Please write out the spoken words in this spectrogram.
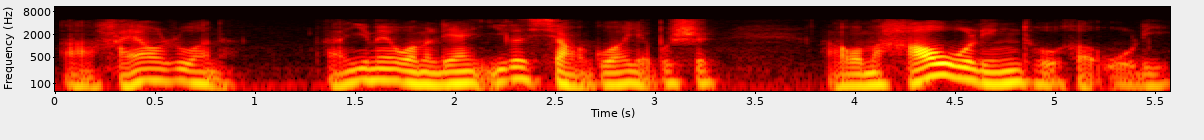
啊还要弱呢啊，因为我们连一个小国也不是啊，我们毫无领土和武力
